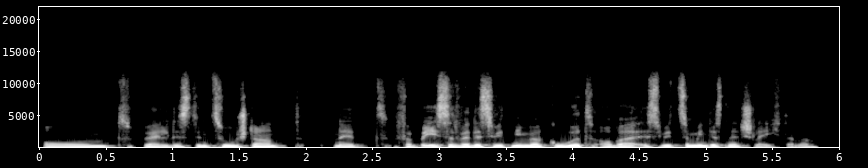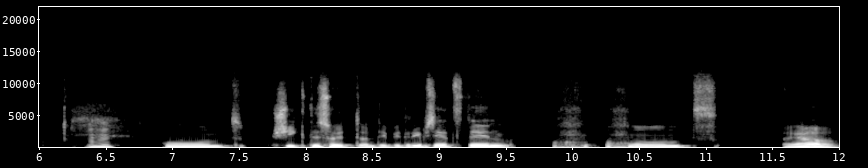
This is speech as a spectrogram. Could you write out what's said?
Und weil das den Zustand nicht verbessert, weil das wird nicht mehr gut, aber es wird zumindest nicht schlechter. Ne? Mhm. Und schickt es halt an die Betriebsärztin und ja,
